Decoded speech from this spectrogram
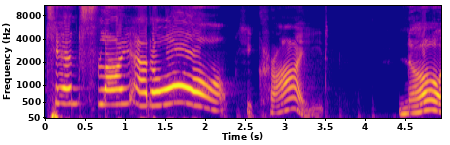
can't fly at all, he cried. No,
